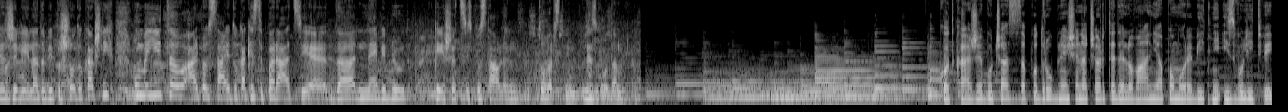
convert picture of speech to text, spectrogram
jaz želela, da bi prišlo do kakšnih omejitev ali pa vsaj do kakšne separacije, da ne bi bil pešec izpostavljen izpostavljen to vrstnim nezgodam. Kot kaže, bo čas za podrobnejše načrte delovanja po morebitni izvolitvi.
